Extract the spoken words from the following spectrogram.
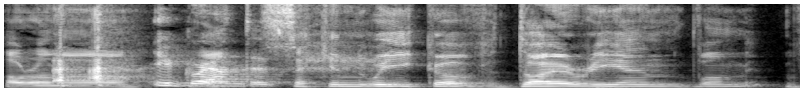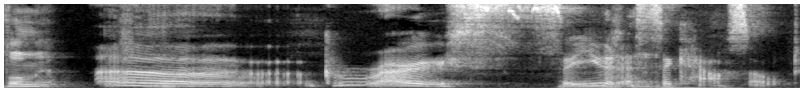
are on a You're grounded. second week of diarrhea and vomit. Vomit. Oh, gross. So you had a sick household.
